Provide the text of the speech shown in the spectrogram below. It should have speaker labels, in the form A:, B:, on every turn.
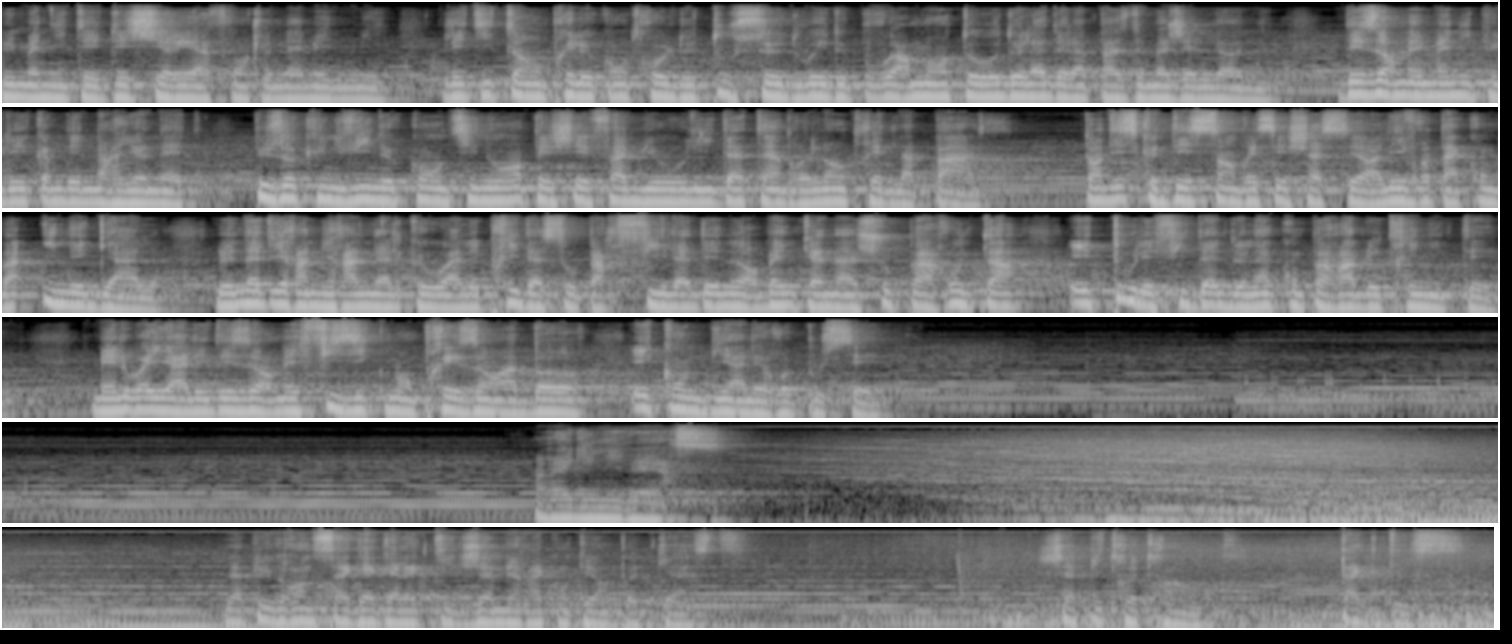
A: L'humanité déchirée affronte le même ennemi. Les titans ont pris le contrôle de tous ceux doués de pouvoirs mentaux au-delà de la passe de Magellan. Désormais manipulés comme des marionnettes, plus aucune vie ne compte sinon empêcher Fabio Uli d'atteindre l'entrée de la passe. Tandis que Décembre et ses chasseurs livrent un combat inégal, le navire amiral Nalkewal est pris d'assaut par Phil, Adenor, Benkana, Shupa, Ruta et tous les fidèles de l'incomparable Trinité. Mais Loyal est désormais physiquement présent à bord et compte bien les repousser. Raid Universe. La plus grande saga galactique jamais racontée en podcast. Chapitre 30. Tactis.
